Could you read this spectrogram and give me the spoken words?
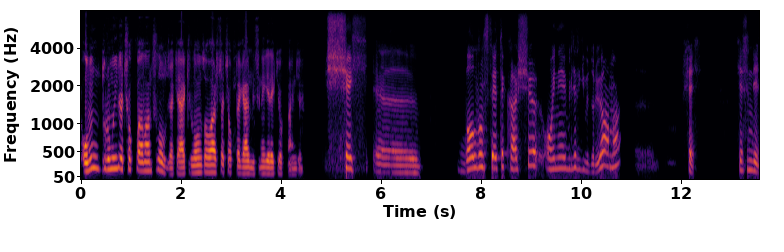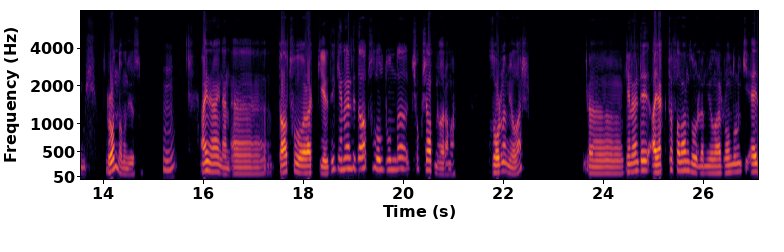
Onun durumuyla çok bağlantılı olacak. Eğer ki Lonzo varsa çok da gelmesine gerek yok bence. Şey eee, Golden State'e karşı oynayabilir gibi duruyor ama eee, şey kesin değilmiş. Rondo mu diyorsun? Hı -hı. Aynen aynen. E, doubtful olarak girdi. Genelde doubtful olduğunda çok şey yapmıyorlar ama. Zorlamıyorlar. E, genelde ayakta falan zorlamıyorlar. Rondo'nunki el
